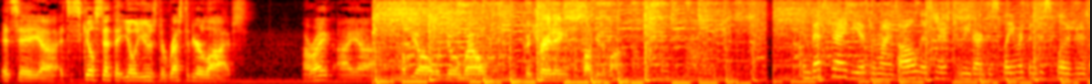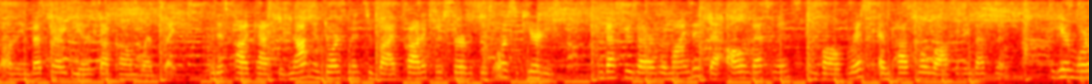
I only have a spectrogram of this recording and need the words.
It's a uh, it's a skill set that you'll use the rest of your lives. All right. I uh, hope you all are doing well. Good trading. I'll talk to you tomorrow. Investor Ideas reminds all listeners to read our disclaimers and disclosures on the investorideas.com website. And this podcast is not an endorsement to buy products or services or securities. Investors are reminded that all investments involve risk and possible loss of investment. To hear more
